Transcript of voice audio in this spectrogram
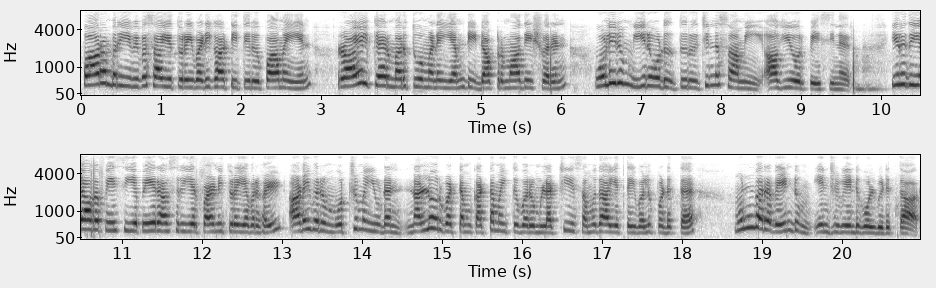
பாரம்பரிய விவசாயத்துறை வழிகாட்டி திரு. பாமையன் ராயல் கேர் மருத்துவமனை எம்டி டாக்டர் மாதேஸ்வரன் ஒளிரும் ஈரோடு திரு. சின்னசாமி ஆகியோர் பேசினர். இறுதியாக பேசிய பேராசிரியர் பழனித்துறை அவர்கள் அனைவரும் ஒற்றுமையுடன் நல்லோர் வட்டம் கட்டமைத்து வரும் லட்சிய சமுதாயத்தை வலுப்படுத்த முன்வர வேண்டும் என்று வேண்டுகோள் விடுத்தார்.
